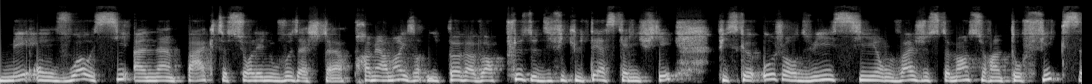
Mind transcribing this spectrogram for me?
Mais on voit aussi un impact sur les nouveaux acheteurs. Premièrement, ils, ils peuvent avoir plus de difficultés à se qualifier puisque aujourd'hui, si on va justement sur un taux fixe,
